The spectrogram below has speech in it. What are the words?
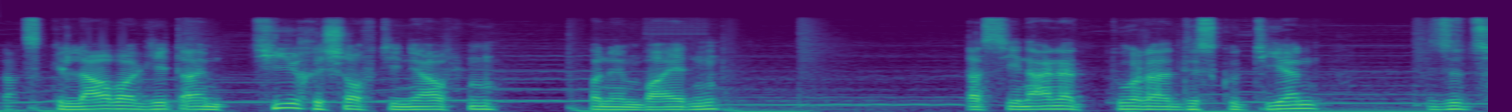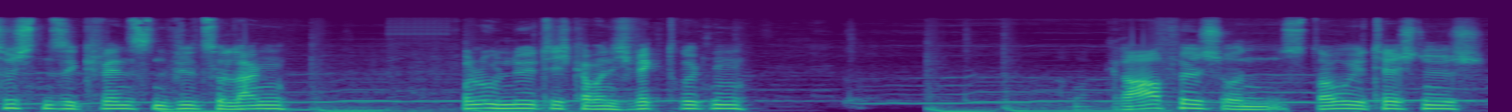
Das Gelaber geht einem tierisch auf die Nerven von den beiden. Dass sie in einer Tour da diskutieren. Diese Zwischensequenzen viel zu lang. Voll unnötig, kann man nicht wegdrücken. Aber grafisch und storytechnisch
